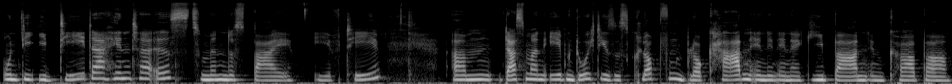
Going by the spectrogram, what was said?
Und die Idee dahinter ist, zumindest bei EFT, ähm, dass man eben durch dieses Klopfen Blockaden in den Energiebahnen im Körper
